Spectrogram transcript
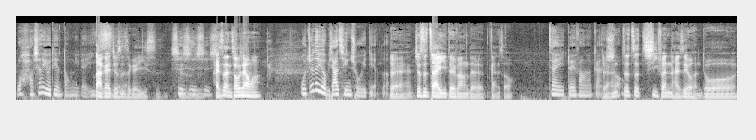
我好像有点懂你的意思，大概就是这，个意思。是就是是是，还是很抽象吗？我觉得有比较清楚一点了，，对，就是在意对方的感受。在意对方的感受，，这这细分还是有很多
